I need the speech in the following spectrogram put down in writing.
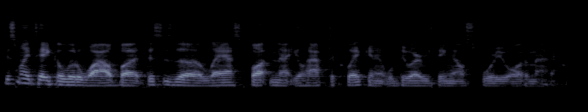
This might take a little while, but this is the last button that you'll have to click and it will do everything else for you automatically.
